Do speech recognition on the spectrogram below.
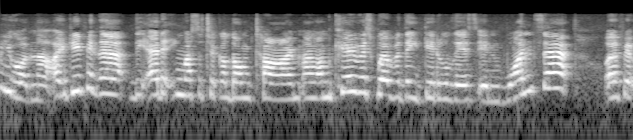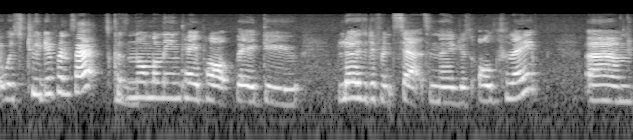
with you on that. I do think that the editing must have took a long time. I'm, I'm curious whether they did all this in one set or if it was two different sets. Because normally in K-pop they do loads of different sets and then they just alternate. Um,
